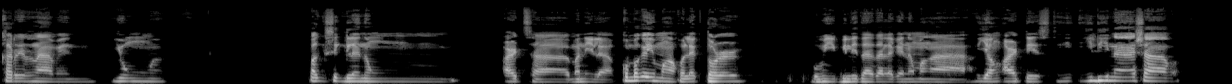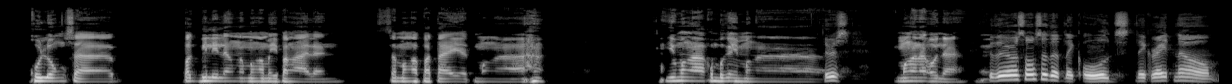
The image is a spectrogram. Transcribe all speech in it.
career namin yung pagsigla nung art sa Manila. Kumbaga yung mga collector, bumibili na talaga ng mga young artist. Hindi na siya kulong sa pagbili lang ng mga may pangalan sa mga patay at mga yung mga kumbaga yung mga there's mga nauna. there was also that like old like right now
